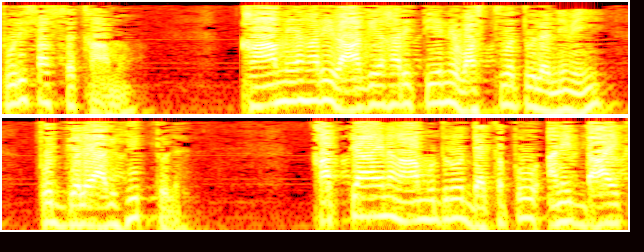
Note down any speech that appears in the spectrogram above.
පුරිසස්ස කාමෝ. කාමය හරි රාගය හරි තියෙන වස්තුව තුල නෙමෙයි පුද්ගලයාගේ හිත තුල. කත්යායන හාමුදුරුව දැකපු අනිත් දායක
